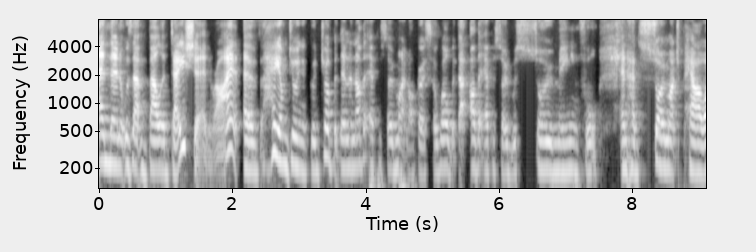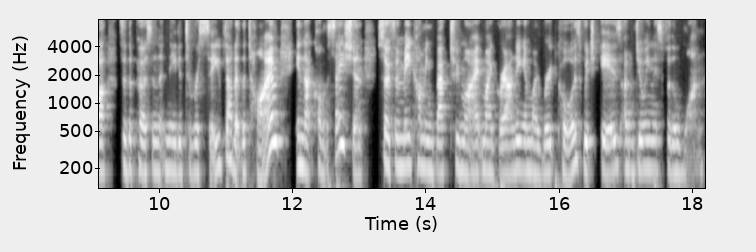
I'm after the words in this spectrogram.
And then it was that validation right of hey i'm doing a good job but then another episode might not go so well but that other episode was so meaningful and had so much power for the person that needed to receive that at the time in that conversation. So for me coming back to my my grounding and my root cause which is I'm doing this for the one,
